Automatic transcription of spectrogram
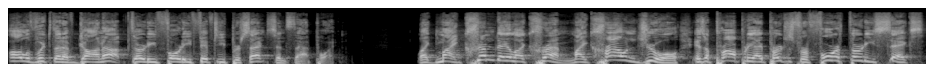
all of which that have gone up 30, 40, 50% since that point. Like my creme de la creme, my crown jewel is a property I purchased for 436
